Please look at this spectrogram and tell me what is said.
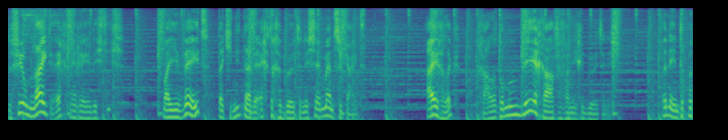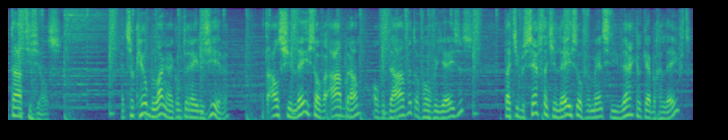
De film lijkt echt en realistisch, maar je weet dat je niet naar de echte gebeurtenissen en mensen kijkt. Eigenlijk gaat het om een weergave van die gebeurtenissen. Een interpretatie zelfs. Het is ook heel belangrijk om te realiseren dat als je leest over Abraham, over David of over Jezus, dat je beseft dat je leest over mensen die werkelijk hebben geleefd,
